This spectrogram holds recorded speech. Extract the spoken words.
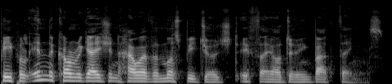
People in the congregation, however, must be judged if they are doing bad things.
